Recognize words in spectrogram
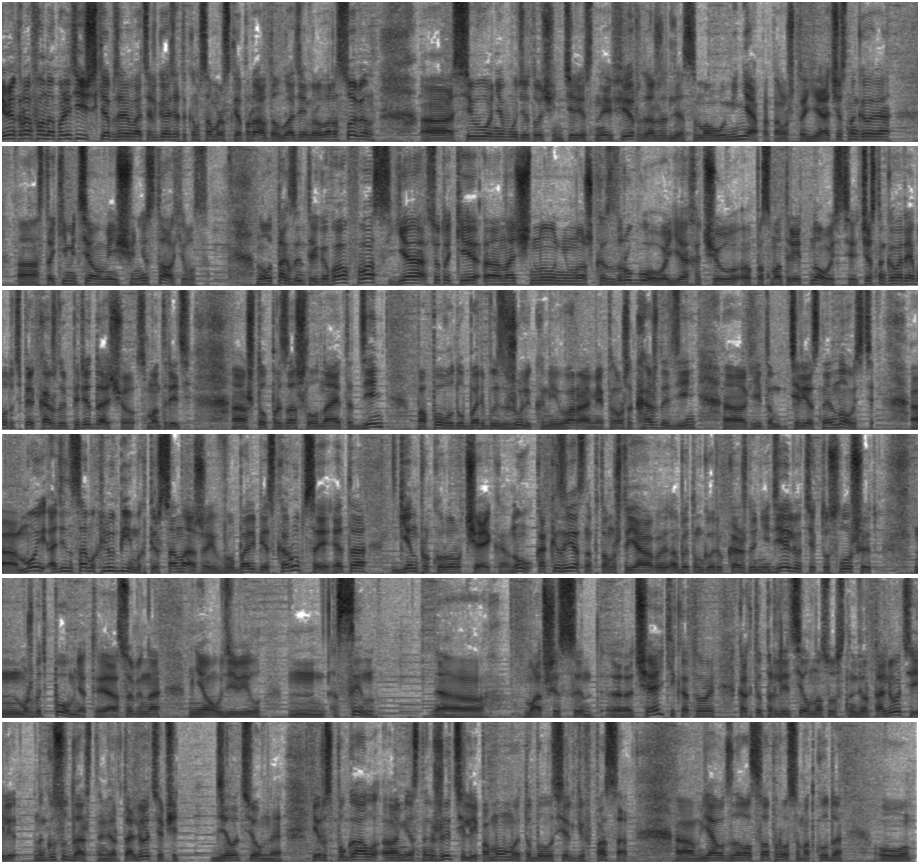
И микрофона политический обозреватель газеты «Комсомольская правда» Владимир Варсобин. А, сегодня будет очень интересный эфир даже для самого меня, потому что я, честно говоря, а, с такими темами еще не сталкивался. Но вот так заинтриговав вас, я все-таки а, начну немножко с другого. Я хочу посмотреть новости. Честно говоря, я буду теперь каждую передачу смотреть, что произошло на этот день по поводу борьбы с жуликами и ворами, потому что каждый день какие-то интересные новости. Мой один из самых любимых персонажей в борьбе с коррупцией, это генпрокурор Чайка. Ну, как известно, потому что я об этом говорю каждую неделю. Те, кто слушает, может быть, помнят. И особенно меня удивил сын э, младший сын э, Чайки, который как-то пролетел на собственном вертолете или на государственном вертолете, вообще дело темное, и распугал э, местных жителей. По-моему, это было Сергиев Посад. Я вот задавался вопросом, откуда у,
